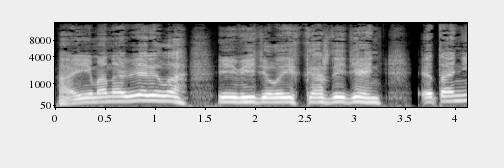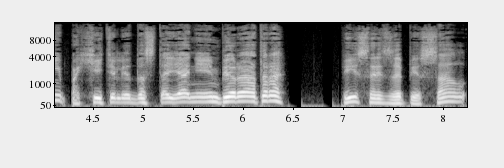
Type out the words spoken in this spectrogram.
а им она верила и видела их каждый день. Это они похитили достояние императора. Писарь записал,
